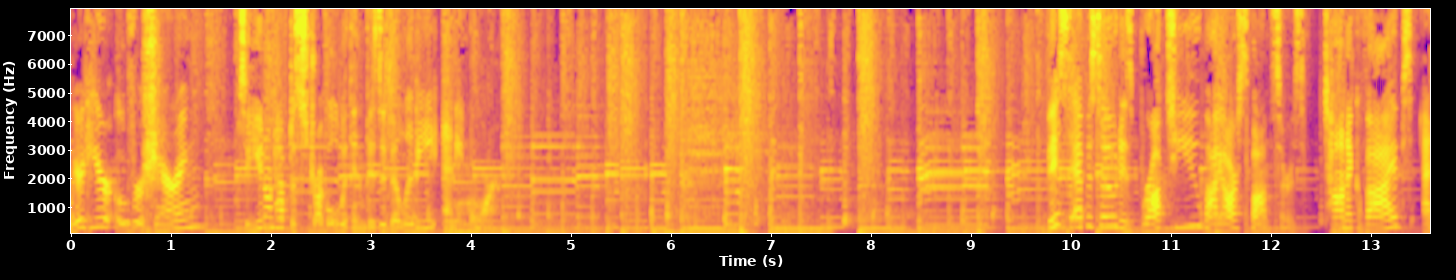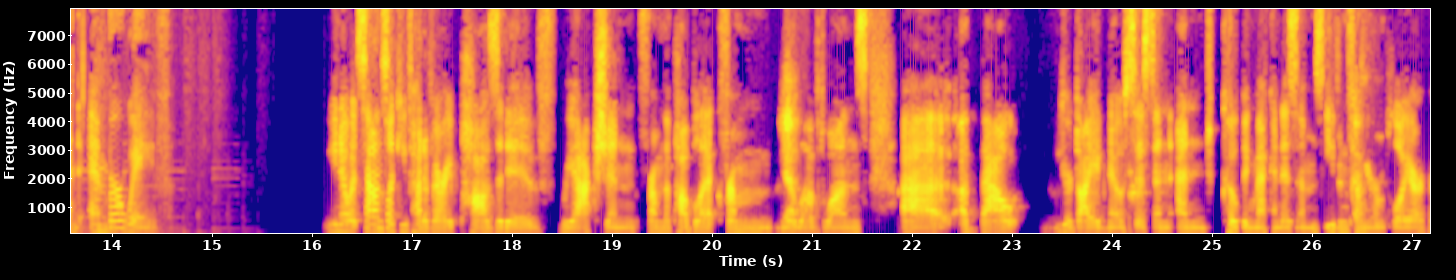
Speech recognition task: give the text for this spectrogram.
We're here oversharing so you don't have to struggle with invisibility anymore. This episode is brought to you by our sponsors, Tonic Vibes and Embr Wave you know, it sounds like you've had a very positive reaction from the public, from yeah. your loved ones, uh, about your diagnosis and and coping mechanisms, even from your employer.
